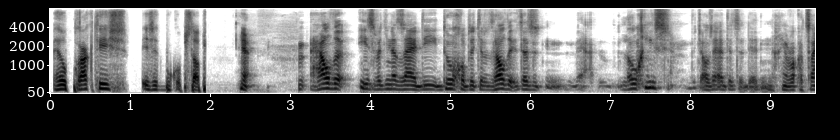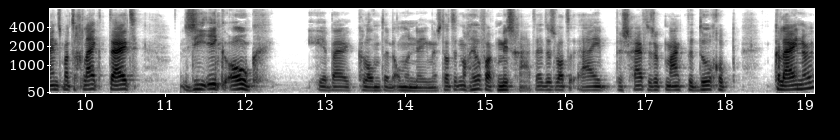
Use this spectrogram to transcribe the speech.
heel praktisch, is het boek op stap. Ja, helder is wat je net zei, die doelgroep dat je dat helder is, dat is ja, logisch. Wat je al zei, het is, geen rocket science, maar tegelijkertijd zie ik ook bij klanten en ondernemers dat het nog heel vaak misgaat. Hè? Dus wat hij beschrijft is ook maakt de doelgroep kleiner,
